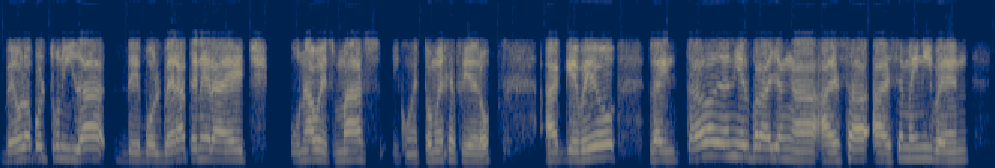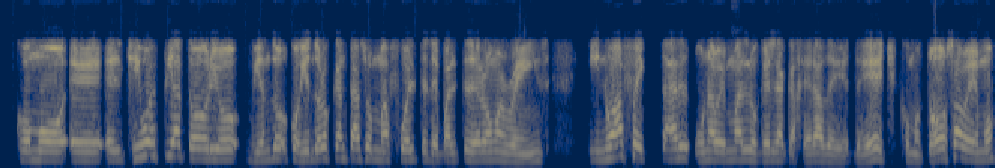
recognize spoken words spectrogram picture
veo la oportunidad de volver a tener a Edge una vez más, y con esto me refiero, a que veo la entrada de Daniel Bryan a, esa, a ese main event como eh, el chivo expiatorio, viendo, cogiendo los cantazos más fuertes de parte de Roman Reigns y no afectar una vez más lo que es la cajera de, Edge. Como todos sabemos,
